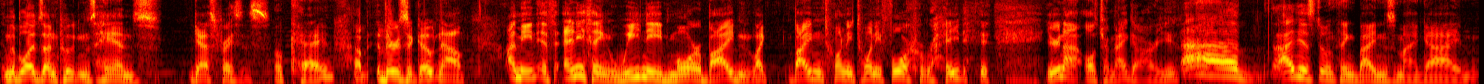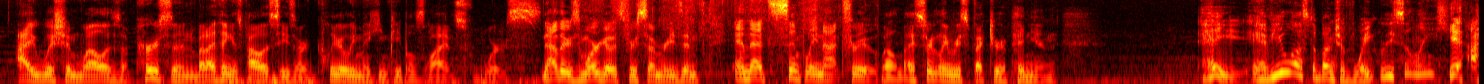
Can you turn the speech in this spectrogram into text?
And the blood's on Putin's hands, gas prices. Okay. Uh, there's a goat now. I mean, if anything, we need more Biden, like Biden 2024, right? You're not ultra MAGA, are you? Uh, I just don't think Biden's my guy. I wish him well as a person, but I think his policies are clearly making people's lives worse. Now there's more goats for some reason, and that's simply not true. Well, I certainly respect your opinion. Hey, have you lost a bunch of weight recently? Yeah,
